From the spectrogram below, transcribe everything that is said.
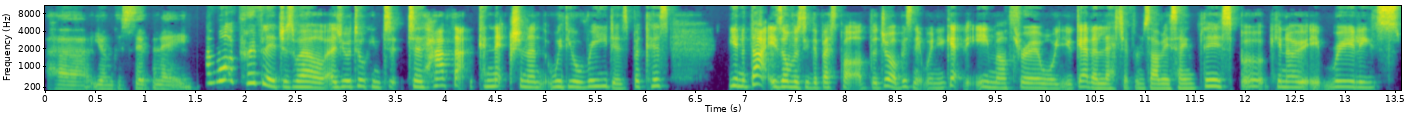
her younger sibling and what a privilege as well as you were talking to to have that connection and with your readers because you know that is obviously the best part of the job isn't it? When you get the email through or you get a letter from somebody saying this book you know it really s-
